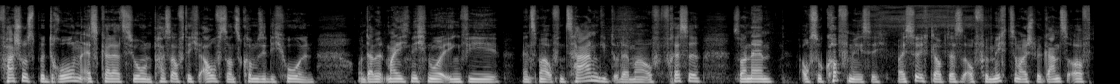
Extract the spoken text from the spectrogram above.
Faschos bedrohen, Eskalation, pass auf dich auf, sonst kommen sie dich holen. Und damit meine ich nicht nur irgendwie, wenn es mal auf den Zahn gibt oder mal auf die Fresse, sondern auch so kopfmäßig. Weißt du, ich glaube, das ist auch für mich zum Beispiel ganz oft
